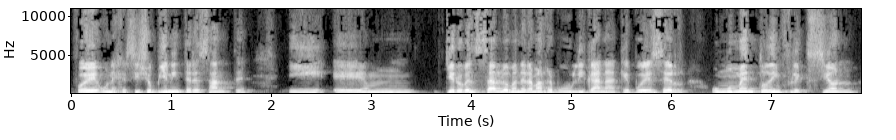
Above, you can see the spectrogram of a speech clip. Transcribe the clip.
fue un ejercicio bien interesante y em, quiero pensarlo de manera más republicana que puede ser un momento de inflexión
